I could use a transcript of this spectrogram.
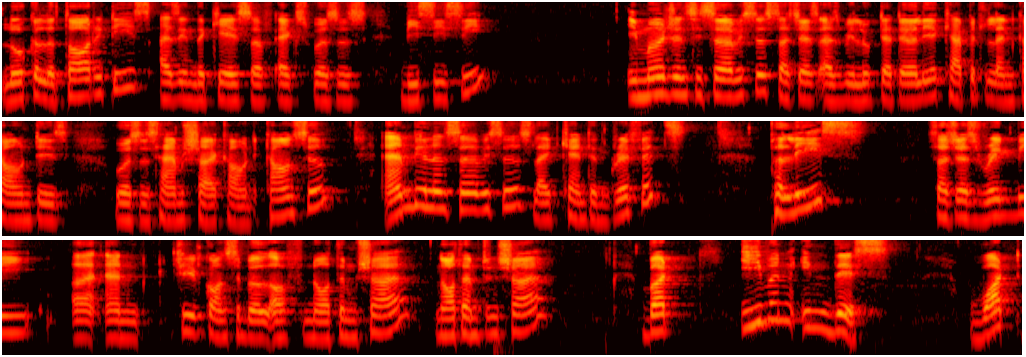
local authorities, as in the case of X versus BCC, emergency services such as as we looked at earlier capital and counties versus hampshire county council ambulance services like kent and griffiths police such as rigby uh, and chief constable of northamptonshire northamptonshire. But even in this what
